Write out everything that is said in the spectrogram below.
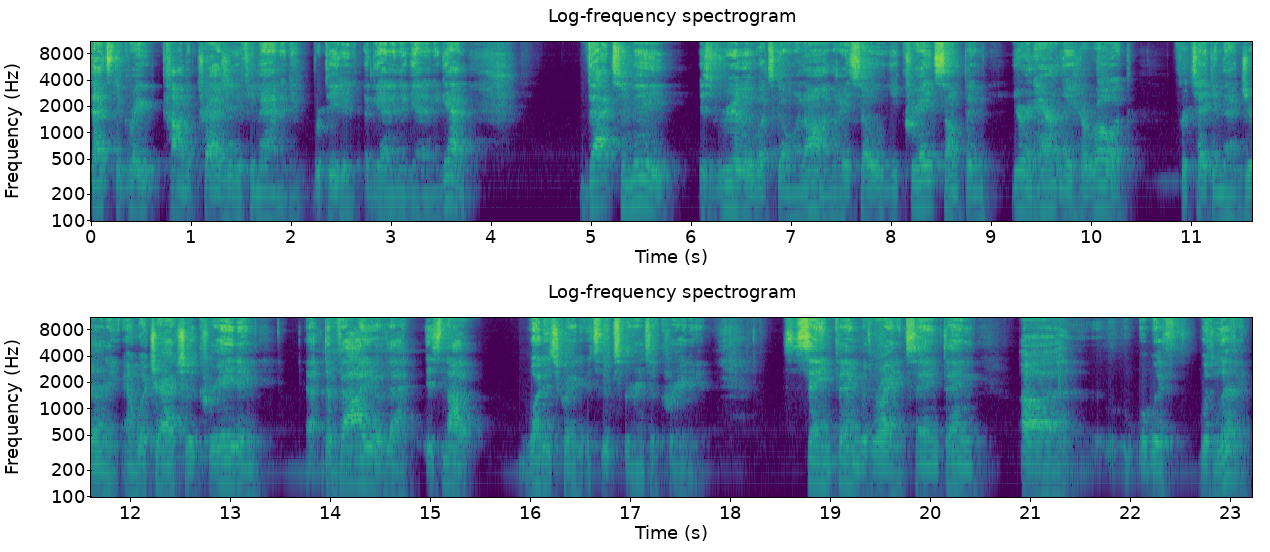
that's the great comic tragedy of humanity, repeated again and again and again. That to me is really what's going on, right? So you create something, you're inherently heroic for taking that journey. And what you're actually creating, uh, the value of that is not what is created, it's the experience of creating it. Same thing with writing, same thing uh, with with living.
